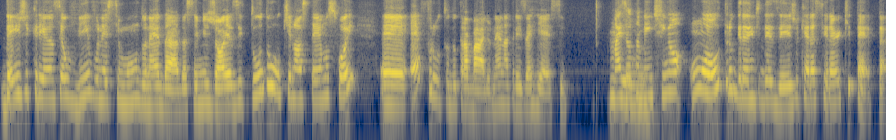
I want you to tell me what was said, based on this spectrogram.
Desde criança eu vivo nesse mundo, né, da, das semijoias e tudo o que nós temos foi é, é fruto do trabalho, né, na 3RS. Mas Sim. eu também tinha um outro grande desejo, que era ser arquiteta.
